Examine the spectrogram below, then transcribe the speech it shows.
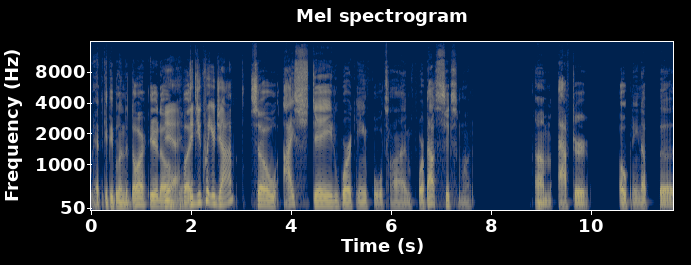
we had to get people in the door, you know. yeah. But Did you quit your job? So I stayed working full time for about six months um, after opening up the,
